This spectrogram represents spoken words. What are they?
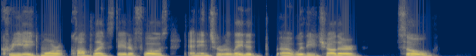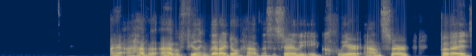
create more complex data flows and interrelated uh, with each other. So I, I have a I have a feeling that I don't have necessarily a clear answer, but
